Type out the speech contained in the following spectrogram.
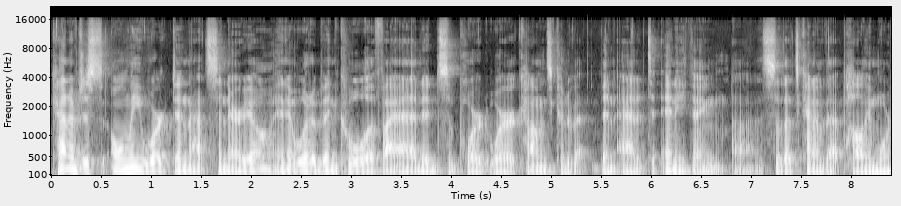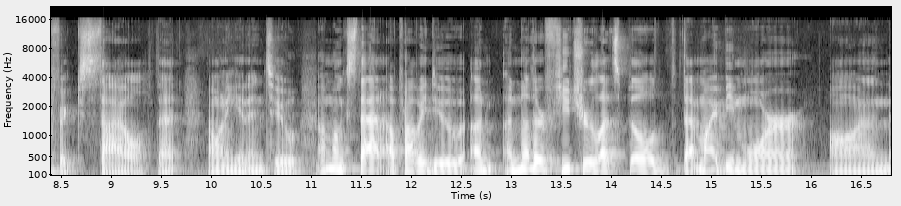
kind of just only worked in that scenario. And it would have been cool if I added support where comments could have been added to anything. Uh, so that's kind of that polymorphic style that I want to get into. Amongst that, I'll probably do an, another future Let's Build that might be more on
